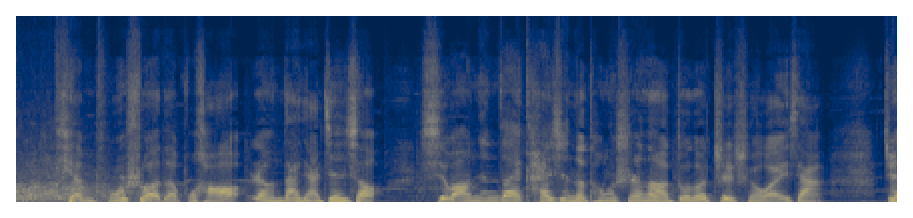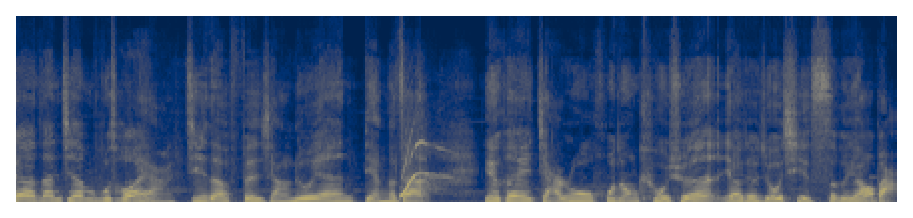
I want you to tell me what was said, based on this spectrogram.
天普说的不好，让大家见笑。希望您在开心的同时呢，多多支持我一下。觉得咱节目不错呀，记得分享、留言、点个赞，也可以加入互动 Q 群幺九九七四个幺八，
